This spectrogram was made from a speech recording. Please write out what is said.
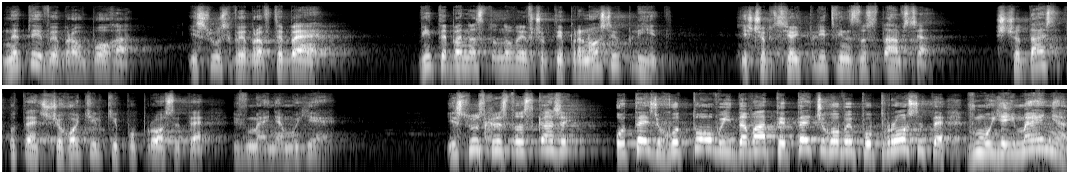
Не ти вибрав Бога, Ісус вибрав тебе. Він тебе настановив, щоб ти приносив плід, і щоб цей плід він зостався, що дасть Отець, чого тільки попросите, в мене моє. Ісус Христос каже, Отець готовий давати те, чого ви попросите в моє імення.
